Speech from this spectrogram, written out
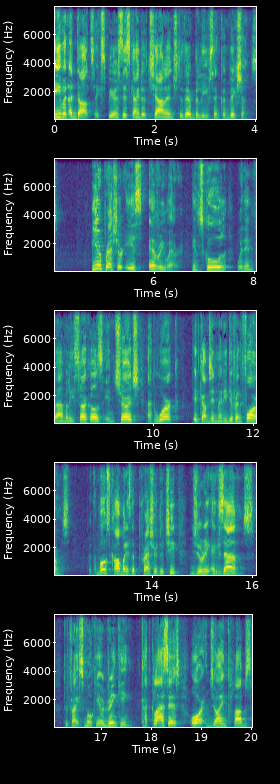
Even adults experience this kind of challenge to their beliefs and convictions. Peer pressure is everywhere. In school, within family circles, in church, at work. It comes in many different forms. But the most common is the pressure to cheat during exams, to try smoking or drinking, cut classes, or join clubs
